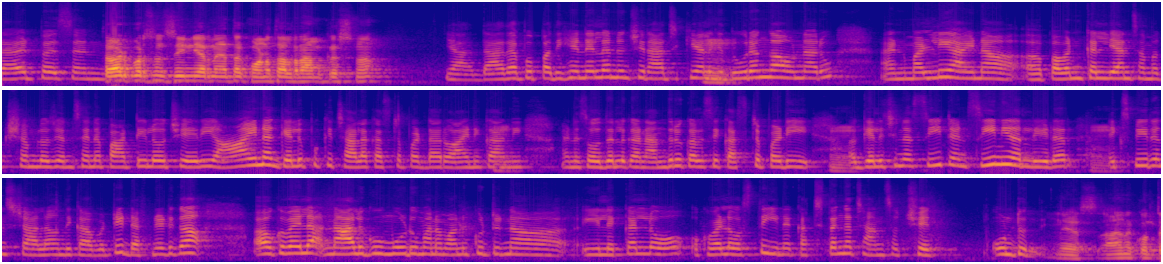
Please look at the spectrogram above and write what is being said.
third person third person senior నేత కొనతాల రామకృష్ణ. యా దాదాపు పదిహేను నెలల నుంచి రాజకీయాలకి దూరంగా ఉన్నారు. అండ్ మళ్ళీ ఆయన పవన్ కళ్యాణ్ సమక్షంలో జనసేన పార్టీలో చేరి ఆయన గెలుపుకి చాలా కష్టపడ్డారు. ఆయన కానీ ఆయన సోదరులు కానీ అందరూ కలిసి కష్టపడి ఆ, గెలిచిన seat and senior leader experience చాలా ఉంది కాబట్టి డెఫినెట్గా ఒకవేళ నాలుగు మూడు మనం అనుకుంటున్న ఈ లెక్కల్లో ఒకవేళ వస్తే ఈయన ఖచ్చితంగా ఛాన్స్ వచ్చే ఉంటుంది. ఎస్ ఆయన కొంత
